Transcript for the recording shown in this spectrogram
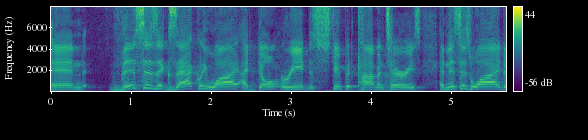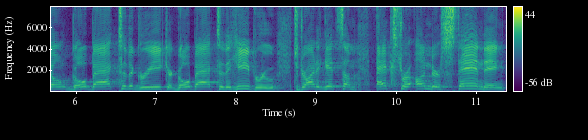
And this is exactly why I don't read the stupid commentaries, and this is why I don't go back to the Greek or go back to the Hebrew to try to get some extra understanding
